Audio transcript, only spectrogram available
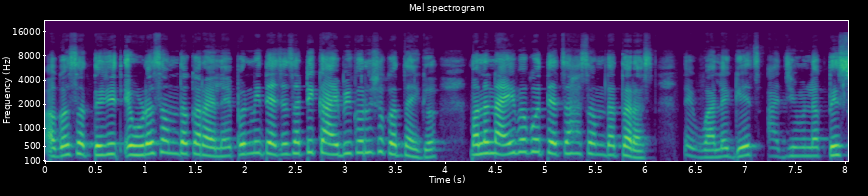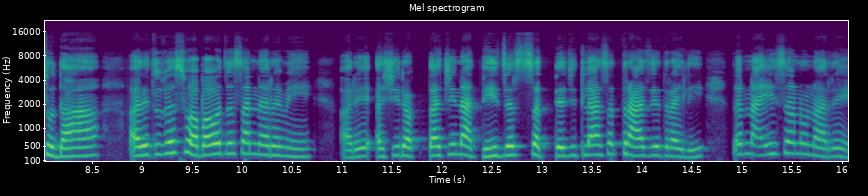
अगं सत्यजित एवढं समजा करायलाय पण मी त्याच्यासाठी काय बी करू शकत नाही गं. मला नाही बघू त्याचा हा समजा त्रास. तेव्हा लगेच आजी म्हणू लागते सुधा अरे तुझा स्वभावच असा नरम आहे. अरे अशी रक्ताची नाती जर सत्यजितला असा त्रास देत राहिली तर नाही सण होणार रे.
